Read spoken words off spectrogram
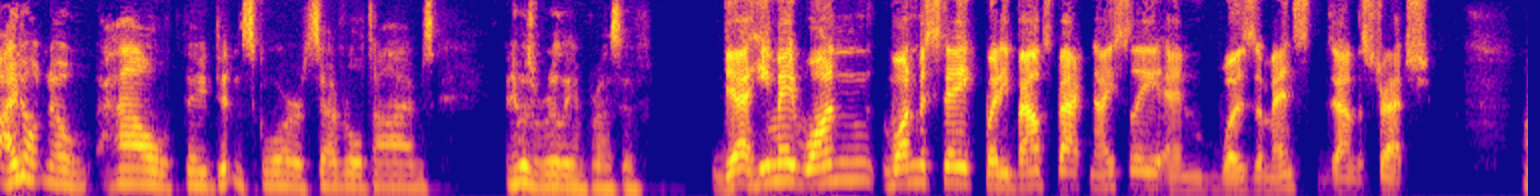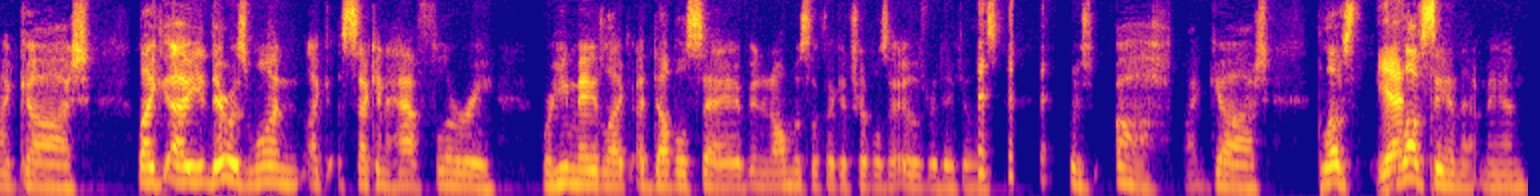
I don't know how they didn't score several times, and it was really impressive. Yeah, he made one one mistake, but he bounced back nicely and was immense down the stretch. My gosh, like I, there was one like a second half flurry where he made like a double save, and it almost looked like a triple save. It was ridiculous. it was oh my gosh, loves Yeah. love seeing that man.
